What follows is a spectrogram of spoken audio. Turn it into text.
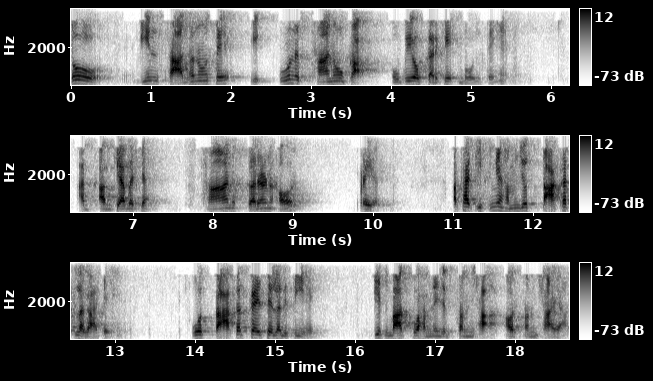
तो इन साधनों से उन स्थानों का उपयोग करके बोलते हैं। अब अब क्या बचा? स्थान करण और प्रयत्न। अर्थात इसमें हम जो ताकत लगाते हैं, वो ताकत कैसे लगती है? इस बात को हमने जब समझा और समझाया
